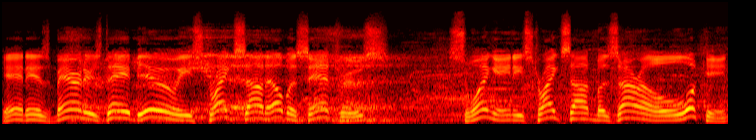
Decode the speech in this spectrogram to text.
In his Mariners debut, he strikes out Elvis Andrus. Swinging, he strikes out Mazara looking.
